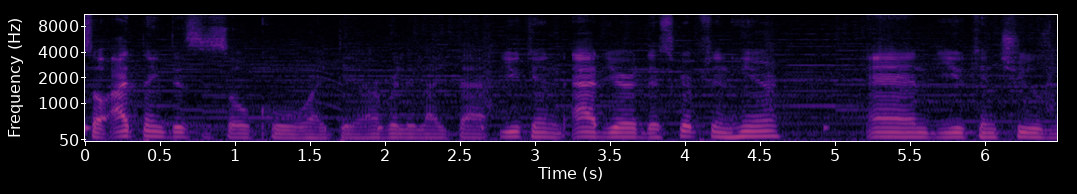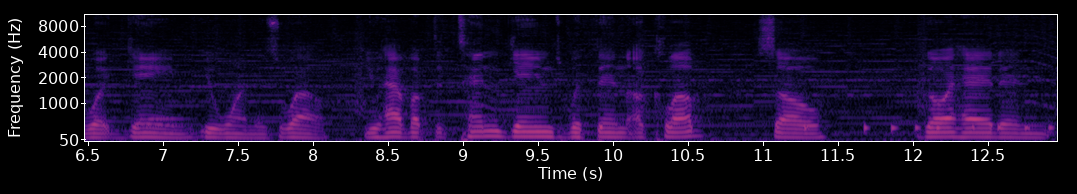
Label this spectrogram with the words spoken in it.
So I think this is so cool right there. I really like that. You can add your description here and you can choose what game you want as well. You have up to 10 games within a club. So go ahead and,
